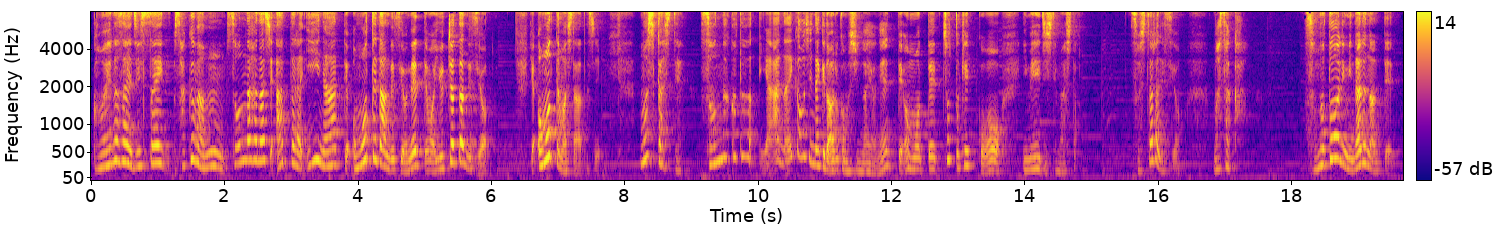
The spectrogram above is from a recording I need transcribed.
ごめんなさい、実際昨晩そんな話あったらいいなって思ってたんですよね？っても言っちゃったんですよ。いや、思ってました、私。もしかして、そんなこと、いや、ないかもしれないけどあるかもしれないよね？って思って、ちょっと結構イメージしてました。そしたらですよ、まさか、その通りになるなんて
